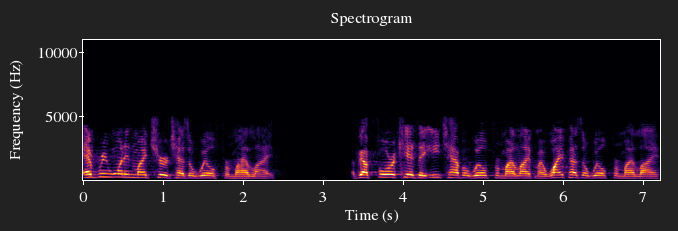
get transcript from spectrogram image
Everyone in my church has a will for my life. I've got four kids, they each have a will for my life. My wife has a will for my life.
